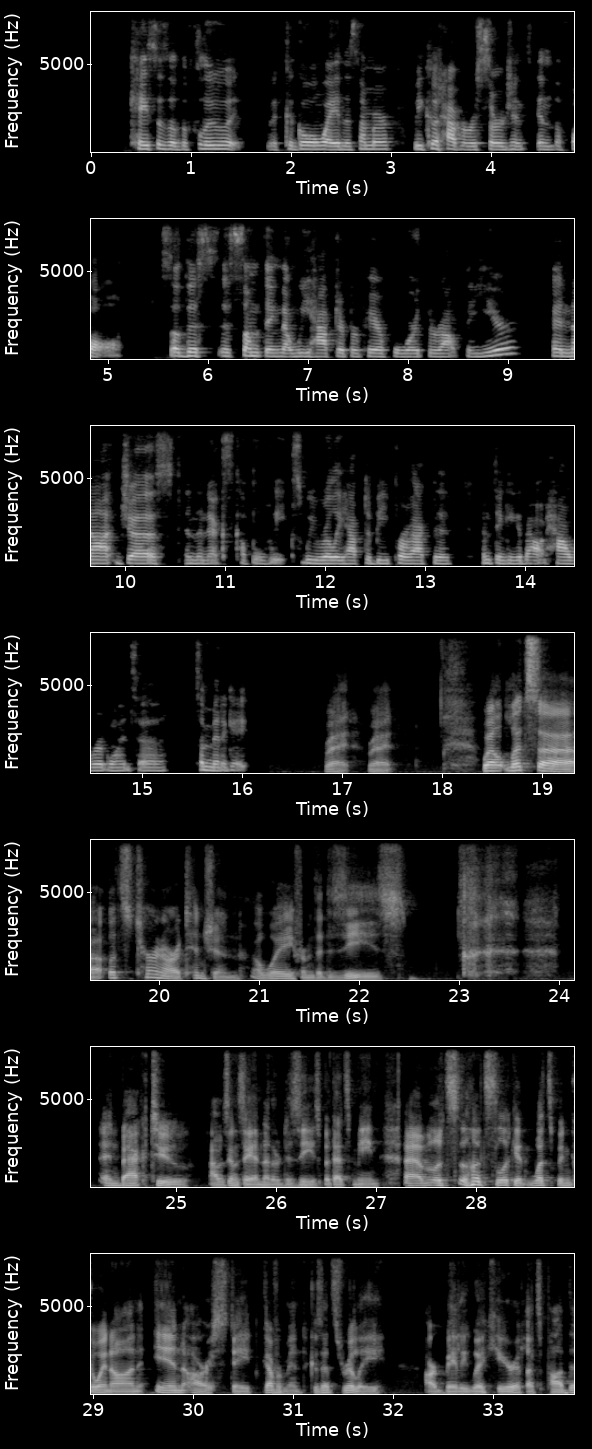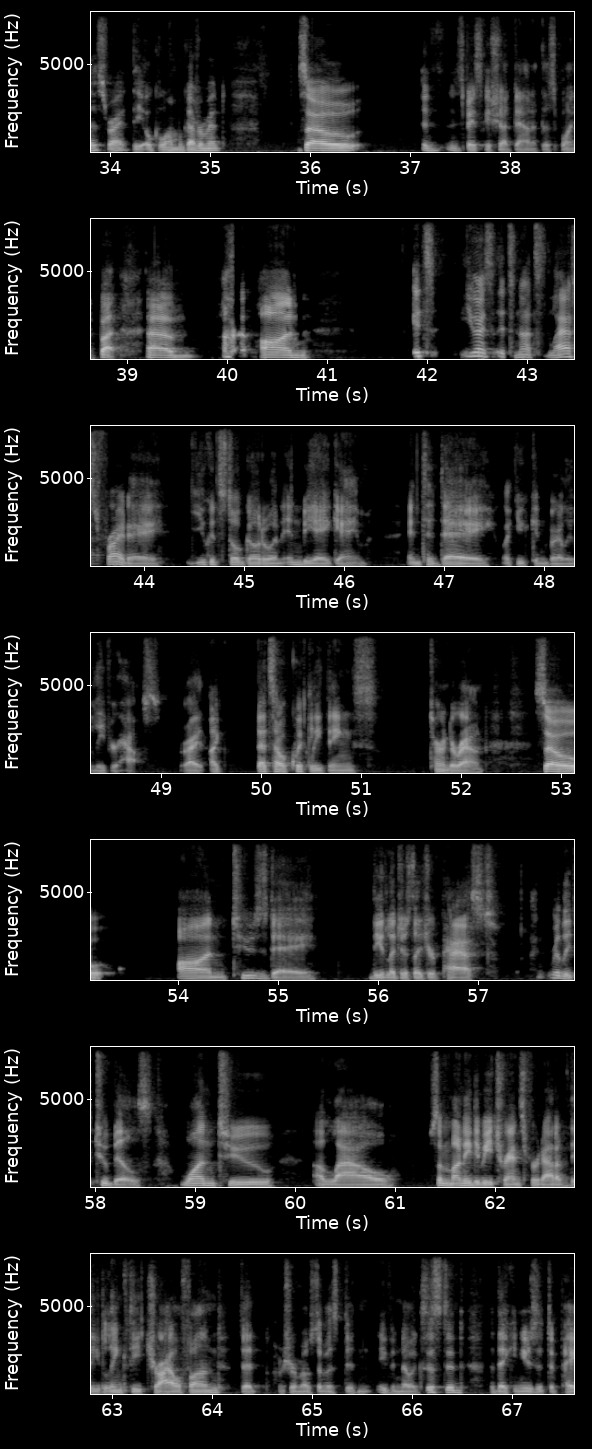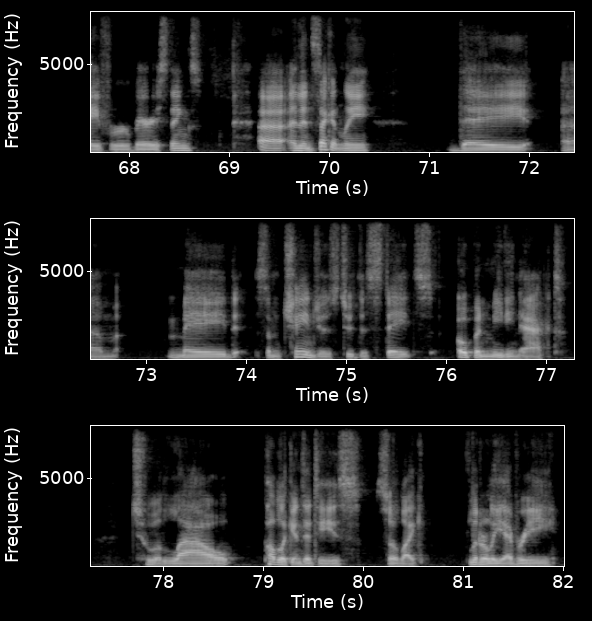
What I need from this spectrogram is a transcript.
cases of the flu, it, it could go away in the summer. We could have a resurgence in the fall. So this is something that we have to prepare for throughout the year and not just in the next couple of weeks. We really have to be proactive and thinking about how we're going to to mitigate. Right, right. Well, let's uh let's turn our attention away from the disease and back to I was going to say another disease, but that's mean. Um, let's let's look at what's been going on in our state government because that's really our bailiwick here. Let's pod this, right? The Oklahoma government. So it's, it's basically shut down at this point. But um, on it's you guys, it's nuts. Last Friday, you could still go to an NBA game and today like you can barely leave your house right? Like that's how quickly things turned around. So on tuesday the legislature passed really two bills. One to allow some money to be transferred out of the lengthy trial fund that i'm sure most of us didn't even know existed that they can use it to pay for various things. Uh, and then secondly they um, made some changes to the state's open meeting act to allow public entities so like literally every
